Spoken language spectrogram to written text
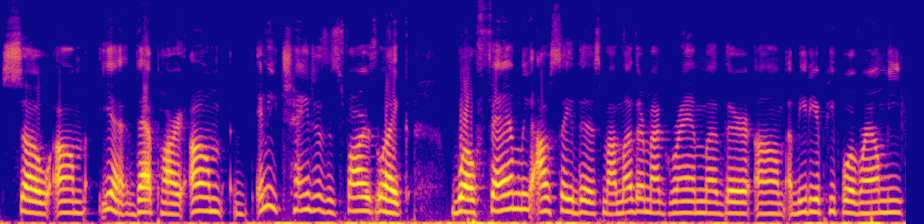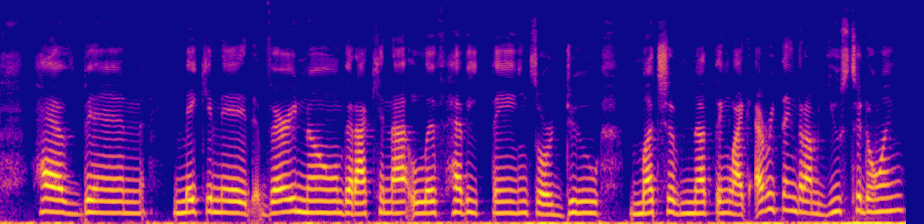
So, um, yeah, that part. Um, any changes as far as like, well, family, I'll say this my mother, my grandmother, um, immediate people around me have been making it very known that I cannot lift heavy things or do much of nothing, like everything that I'm used to doing.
